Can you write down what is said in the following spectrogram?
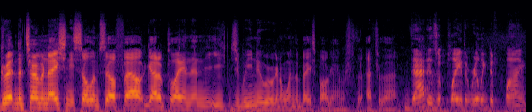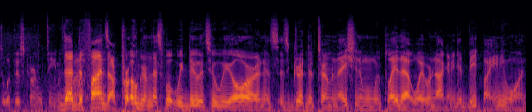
grit and determination. He sold himself out, got a play, and then you, we knew we were going to win the baseball game after that. That is a play that really defines what this Colonel team is That about. defines our program. That's what we do. It's who we are, and it's, it's grit and determination. And when we play that way, we're not going to get beat by anyone.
